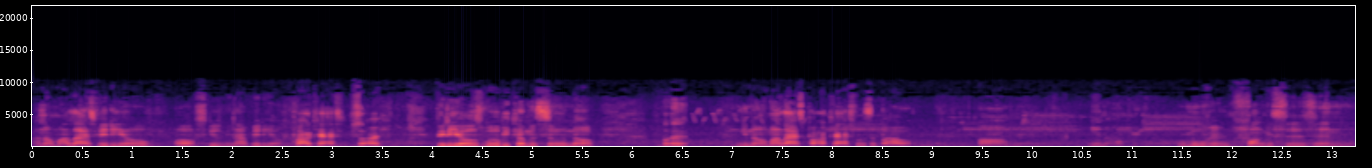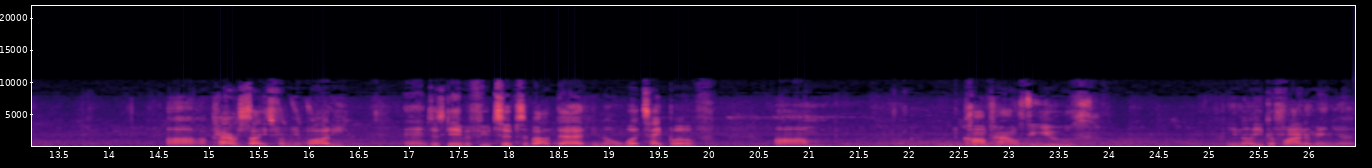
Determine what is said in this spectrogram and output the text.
I know my last video. Oh, excuse me, not video, podcast. Sorry, videos will be coming soon though. But you know, my last podcast was about, um, you know, removing funguses and uh, parasites from your body, and just gave a few tips about that. You know, what type of um, compounds to use. You know, you can find them in your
